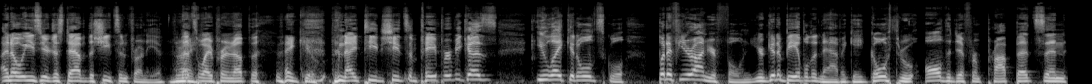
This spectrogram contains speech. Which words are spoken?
I know easier just to have the sheets in front of you. Right. That's why I printed out the Thank you. the 19 sheets of paper because you like it old school. But if you're on your phone, you're going to be able to navigate, go through all the different prop bets. And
